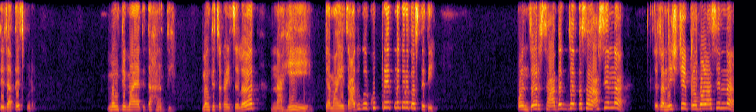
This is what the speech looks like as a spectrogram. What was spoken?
ते जातेच पुढं. मग ती माया तिथं हरती. मग तिचं काही चलत नाही. त्या मायेचा अगोदर खूप प्रयत्न करत असते ती. पण जर साधक जर तसा असेल ना त्याचा निश्चय प्रबळ असेल ना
